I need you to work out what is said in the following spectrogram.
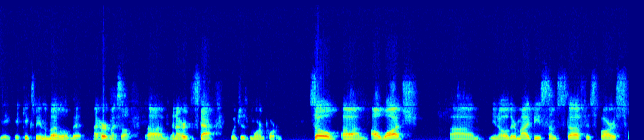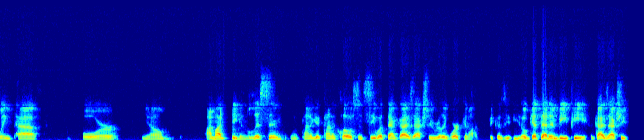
it, it, kicks me in the butt a little bit. I hurt myself, um, and I hurt the staff, which is more important. So um, I'll watch. Um, you know, there might be some stuff as far as swing path, or you know, I might even listen and kind of get kind of close and see what that guy's actually really working on because you'll get that BP. The guy's actually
